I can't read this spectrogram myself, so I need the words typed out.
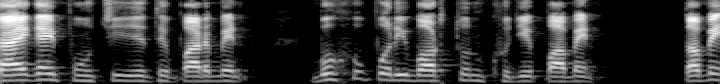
জায়গায় পৌঁছে যেতে পারবেন, বহু পরিবর্তন খুঁজে পাবেন। তবে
